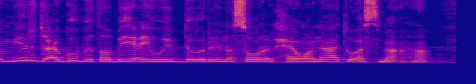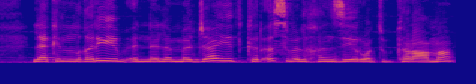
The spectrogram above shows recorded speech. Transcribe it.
ثم يرجع جوبي طبيعي ويبدأ يورينا صور الحيوانات وأسمائها. لكن الغريب أنه لما جاي يذكر اسم الخنزير وأنتم بكرامة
